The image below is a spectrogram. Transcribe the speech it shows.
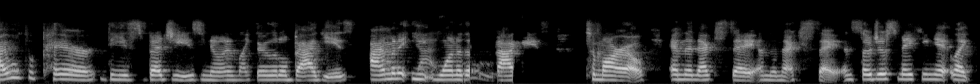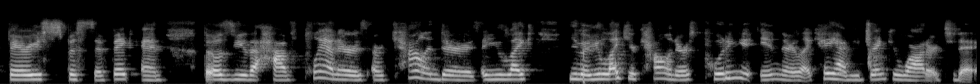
I will prepare these veggies, you know, in like their little baggies. I'm gonna eat yes. one of those baggies tomorrow and the next day and the next day. And so just making it like very specific and those of you that have planners or calendars and you like, you know, you like your calendars, putting it in there like, hey, have you drank your water today?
